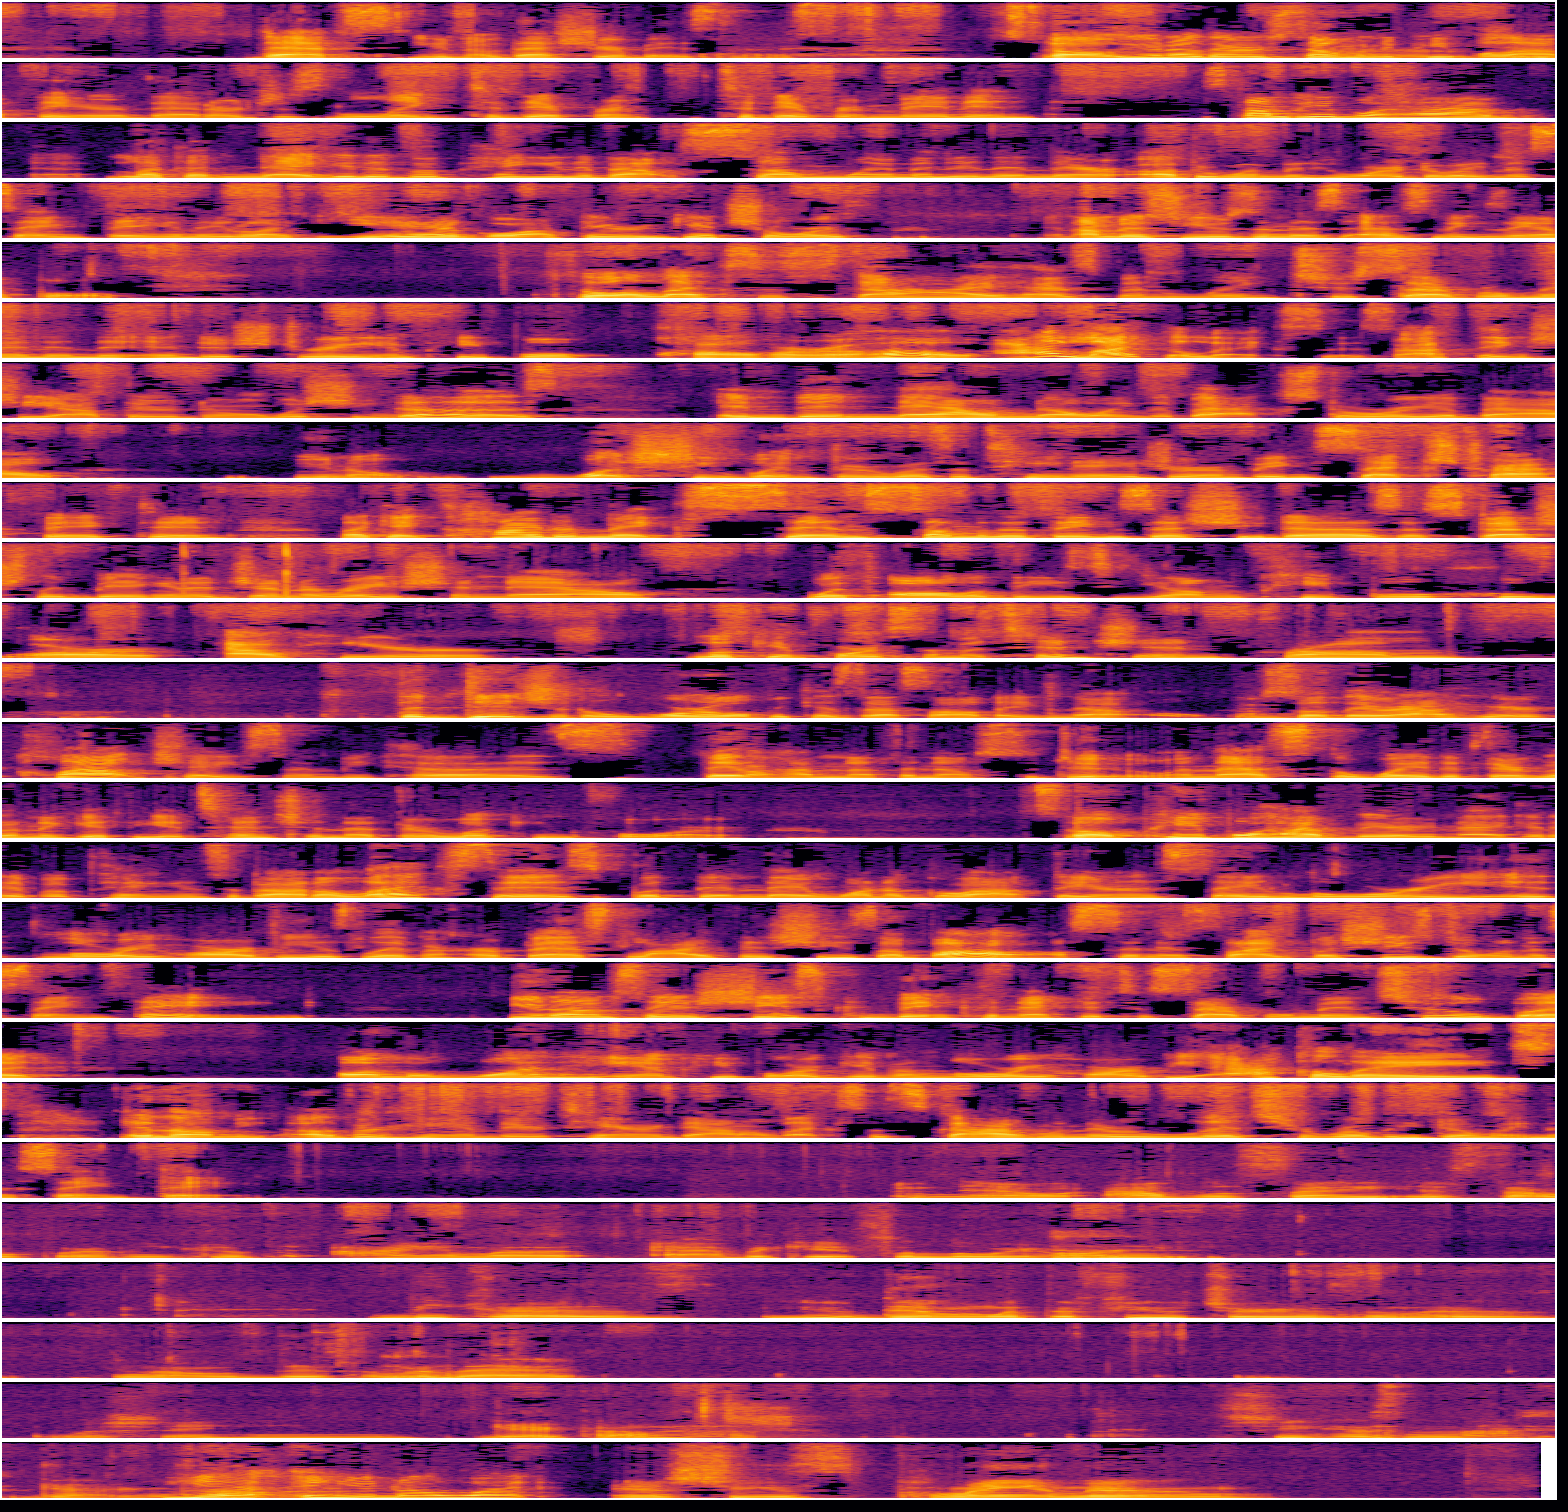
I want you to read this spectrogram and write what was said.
that's, you know, that's your business. So, you know, there are so many people out there that are just linked to different to different men and some people have like a negative opinion about some women and then there are other women who are doing the same thing and they're like, "Yeah, go out there and get yours." And I'm just using this as an example. So Alexis Skyy has been linked to several men in the industry and people call her a hoe. I like Alexis. I think she out there doing what mm-hmm. she does. And then now knowing the backstory about you know what she went through as a teenager and being sex trafficked and like it kind of makes sense some of the things that she does especially being in a generation now with all of these young people who are out here looking for some attention from the digital world because that's all they know. Mm-hmm. So they're out here clout chasing because they don't have nothing else to do. And that's the way that they're going to get the attention that they're looking for. So people have very negative opinions about Alexis, but then they want to go out there and say Lori, it, Lori Harvey is living her best life and she's a boss. And it's like, but she's doing the same thing. You know what I'm saying? She's been connected to several men too, but on the one hand, people are giving Lori Harvey accolades, and on the other hand, they're tearing down Alexis Skyy when they're literally doing the same thing. Now, I will say it's so funny because I am a advocate for Lori mm-hmm. Harvey. Mm-hmm because you dealing with the futures and the you know this and mm. the that. Was she get caught out? She has not gotten. Yeah, and you know what? And she's playing them.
